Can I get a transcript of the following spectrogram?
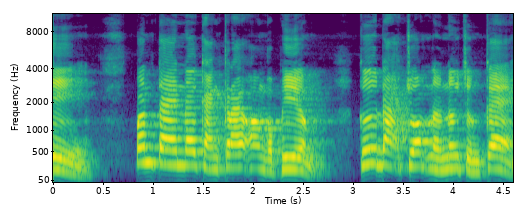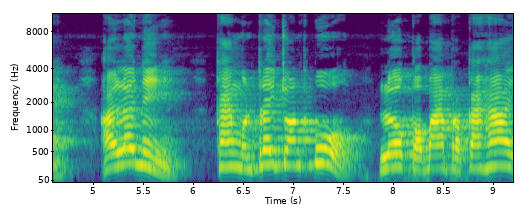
ទេប៉ុន្តែនៅខាងក្រៅអង្គភាពគឺដាក់ជាប់នៅនឹងចង្កេះឥឡូវនេះខាងមន្ត្រីជាន់ខ្ពស់លោកក៏បានប្រកាសហើយ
